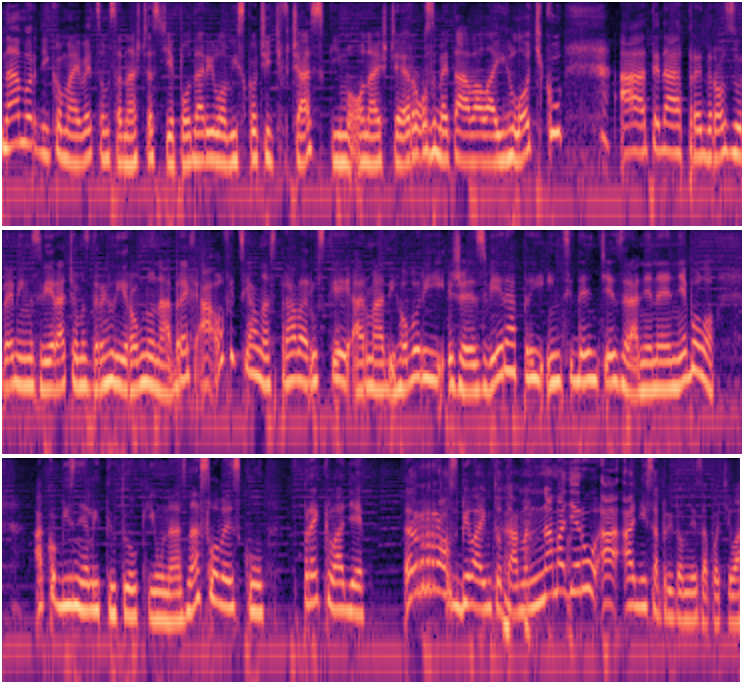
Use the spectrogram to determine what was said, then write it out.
Námorníkom aj vedcom sa našťastie podarilo vyskočiť včas, kým ona ešte rozmetávala ich loďku a teda pred rozúreným zvieraťom zdrhli rovno na breh a oficiálna správa ruskej armády hovorí, že zviera pri incidente zranené nebolo. Ako by zneli titulky u nás na Slovensku, v preklade rozbila im to tam na maderu a ani sa pritom nezapotila.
